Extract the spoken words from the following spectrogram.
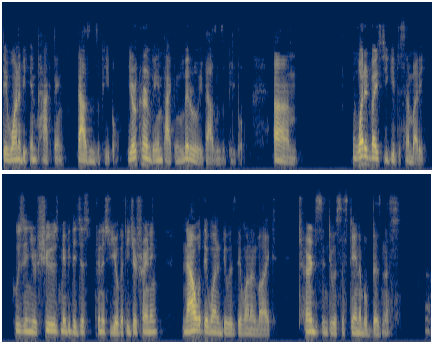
they want to be impacting thousands of people. You're currently impacting literally thousands of people. Um, what advice do you give to somebody who's in your shoes. Maybe they just finished yoga teacher training. Now what they want to do is they want to like turn this into a sustainable business. Oh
